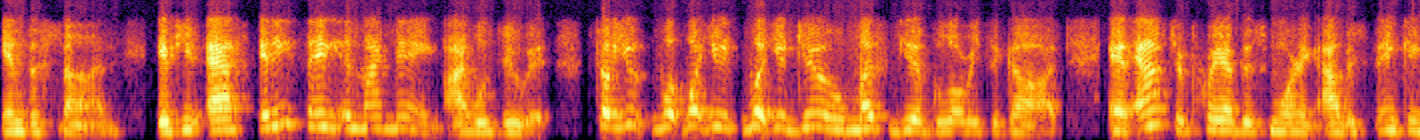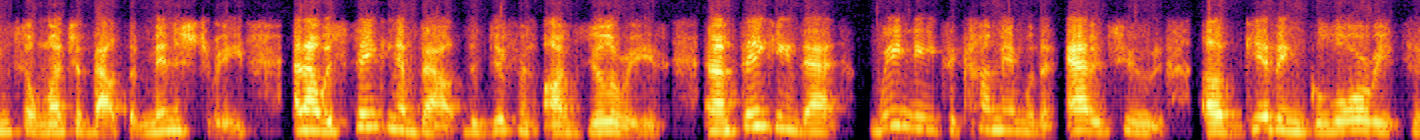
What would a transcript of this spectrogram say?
in the Son. If you ask anything in my name, I will do it. So you what, what you what you do must give glory to God. And after prayer this morning, I was thinking so much about the ministry and I was thinking about the different auxiliaries. And I'm thinking that we need to come in with an attitude of giving glory to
